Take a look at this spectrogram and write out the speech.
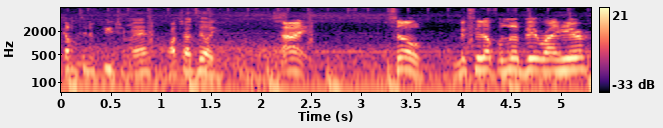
Come to the future, man. Watch I tell you. All right. So, mix it up a little bit right here.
